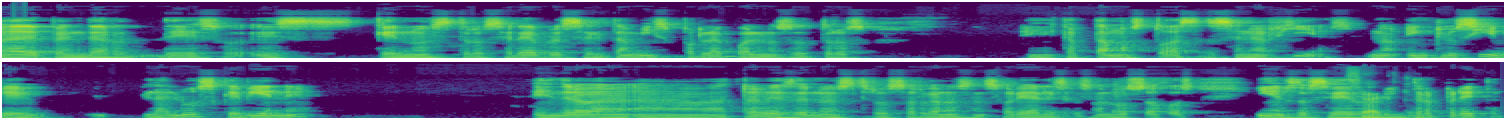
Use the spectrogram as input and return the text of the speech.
va a depender de eso. Es que nuestro cerebro es el tamiz por la cual nosotros eh, captamos todas estas energías, ¿no? Inclusive la luz que viene entra a, través de nuestros órganos sensoriales, que son los ojos, y nuestro cerebro lo interpreta.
